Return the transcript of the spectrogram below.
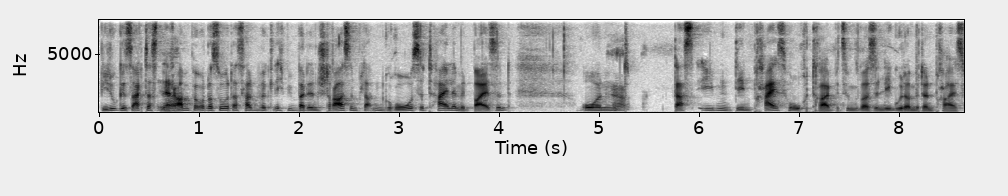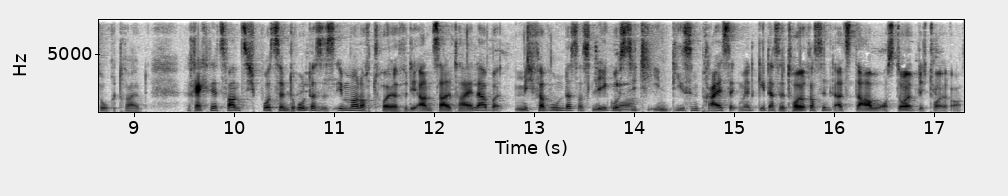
Wie du gesagt hast, eine Ja. Rampe oder so, dass halt wirklich wie bei den Straßenplatten große Teile mit bei sind. Und Ja. das eben den Preis hochtreibt, beziehungsweise Lego damit den Preis hochtreibt. Rechne 20% runter, das ist immer noch teuer für die Anzahl Teile, aber mich verwundert, dass Lego Ja. City in diesem Preissegment geht, dass sie teurer sind als Star Wars, deutlich teurer. Und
